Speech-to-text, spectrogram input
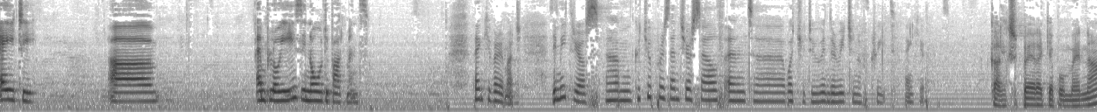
80 uh, employees in all departments. Thank you very much. Dimitrios, um, could you present yourself and uh, what you do in the region of Crete? Thank you. Καλησπέρα και από μένα.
